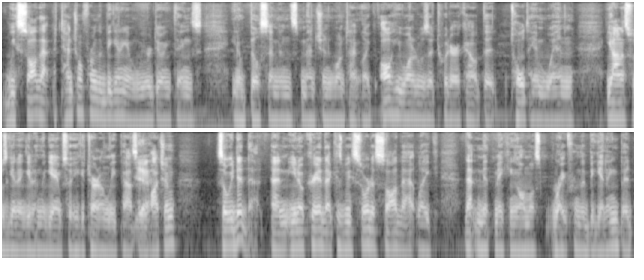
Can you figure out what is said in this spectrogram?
we saw that potential from the beginning and we were doing things you know bill simmons mentioned one time like all he wanted was a twitter account that told him when Giannis was going to get in the game so he could turn on league pass Yeah. and watch him so we did that and you know created that because we sort of saw that like that myth making almost right from the beginning but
